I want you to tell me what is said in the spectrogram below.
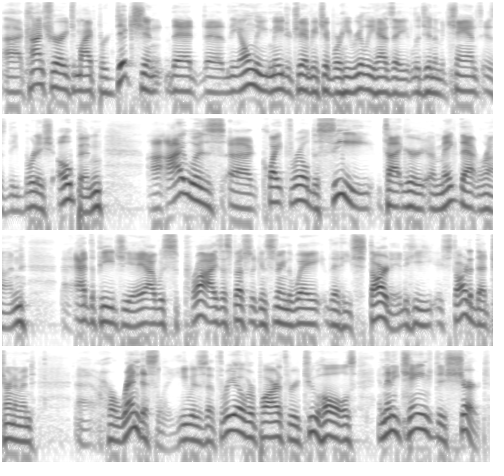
uh, contrary to my prediction that uh, the only major championship where he really has a legitimate chance is the British Open. Uh, I was uh, quite thrilled to see Tiger uh, make that run at the PGA. I was surprised, especially considering the way that he started. He started that tournament. Horrendously. He was a three over par through two holes, and then he changed his shirt.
